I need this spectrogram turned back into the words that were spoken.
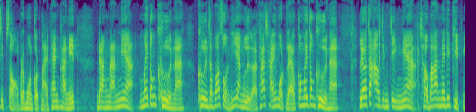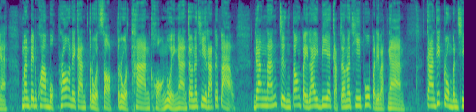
412 ประมวลกฎหมายแพ่งพาณิชย์ ดังนั้นเนี่ยไม่ต้องคืนนะ คืนเฉพาะส่วนที่ยังเหลือถ้าใช้หมดแล้วก็ไม่ต้องคืนฮะแล้วถ้าเอาจริงๆเนี่ยชาวบ้านไม่ได้ผิดไงมันเป็นความบกพร่องในการตรวจสอบตรวจทานของหน่วยงานเจ้าหน้าที่รัฐหรือเปล่า ดังนั้นจึงต้องไปไล่เบี้ยกับเจ้าหน้าที่ผู้ปฏิบัติงาน การที่กรมบัญชี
